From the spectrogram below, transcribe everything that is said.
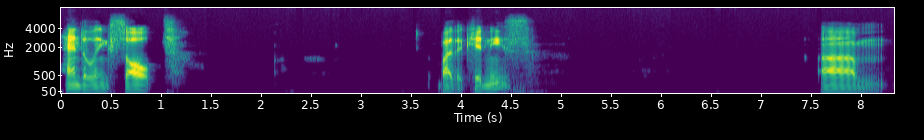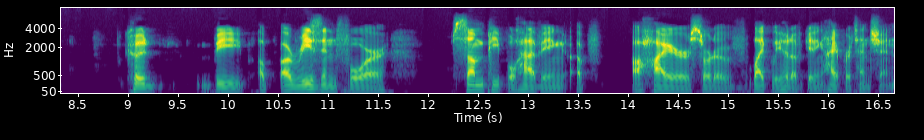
handling salt by the kidneys um, could be a, a, reason for some people having a, a higher sort of likelihood of getting hypertension.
